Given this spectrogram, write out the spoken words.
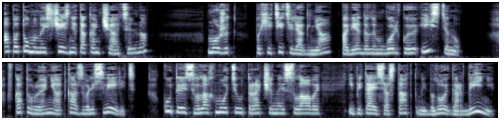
а потом он исчезнет окончательно? Может, похититель огня поведал им горькую истину, в которую они отказывались верить, кутаясь в лохмоте утраченной славы и питаясь остатками былой гордыни?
